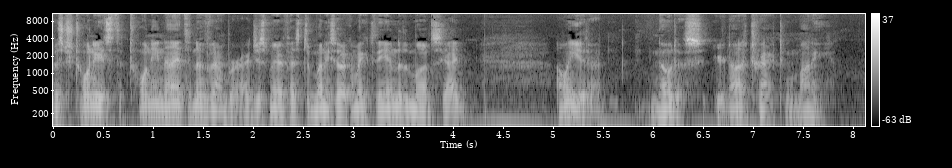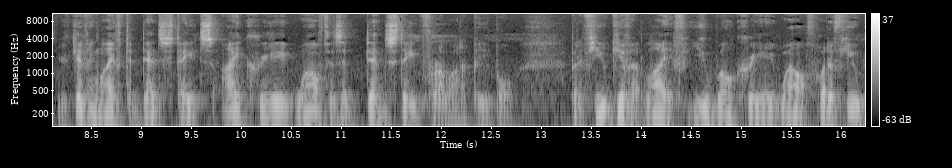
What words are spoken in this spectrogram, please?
Mr. 20, it's the 29th of November. I just manifested money so I can make it to the end of the month. See, I, I want you to notice you're not attracting money. You're giving life to dead states. I create wealth as a dead state for a lot of people. But if you give it life, you will create wealth. What if you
